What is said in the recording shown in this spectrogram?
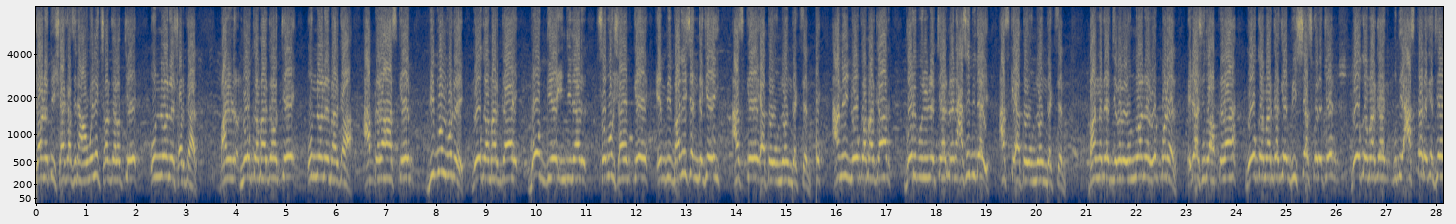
জননেত্রী শেখ হাসিনা আওয়ামী লীগ সরকার হচ্ছে উন্নয়নের সরকার। নৌকা মার্কা হচ্ছে উন্নয়নের মার্কা। আপনারা আজকে বিপুল ভোটে নৌকা মার্কায় ভোট দিয়ে ইঞ্জিনিয়ার সবুর সাহেবকে এমপি বানিয়েছেন দেখেই আজকে এত উন্নয়ন দেখছেন। আমি নৌকা মার্কার গরিবুর ইউনিয়নের চেয়ারম্যান আসি বিদায় আজকে এত উন্নয়ন দেখছেন। বাংলাদেশ যেভাবে উন্নয়নের রোড মডেল এটা শুধু আপনারা নৌকা মার্কাকে বিশ্বাস করেছেন, নৌকা মার্কার প্রতি আস্থা রেখেছেন,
